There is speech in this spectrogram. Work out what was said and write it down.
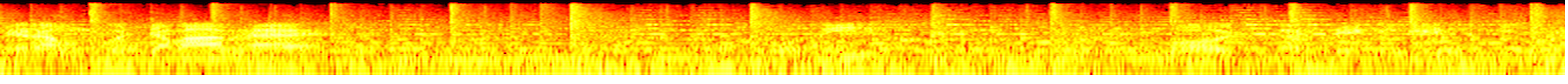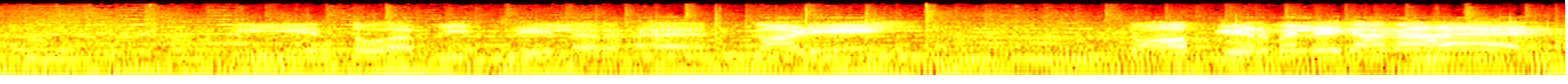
मेरा उनको जवाब है, मोदी, मौज करने के लिए नहीं कि ये तो अभी ट्रेलर है। गाड़ी टॉप गियर में ले जाना है।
